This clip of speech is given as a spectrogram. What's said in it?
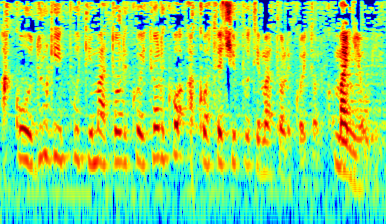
Ako u drugi put ima toliko i toliko, ako u treći put ima toliko i toliko. Manje uvijek.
